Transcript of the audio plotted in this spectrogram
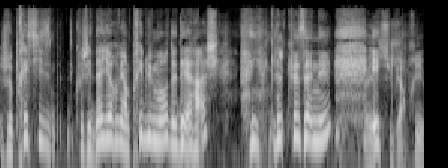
Je précise que j'ai d'ailleurs eu un prix de l'humour de DRH il y a quelques années. et super prix.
